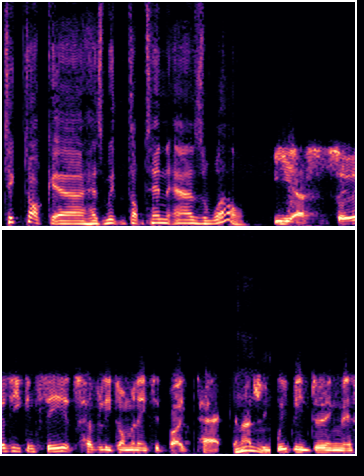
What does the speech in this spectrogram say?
TikTok uh, has made the top 10 as well. Yes. So, as you can see, it's heavily dominated by tech. And mm. actually, we've been doing this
